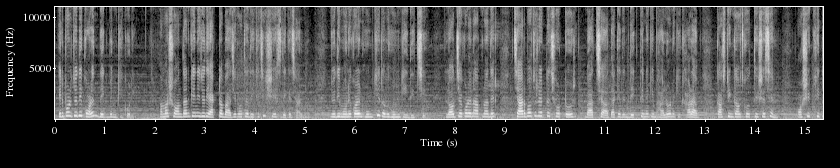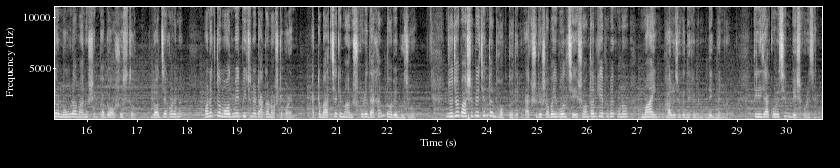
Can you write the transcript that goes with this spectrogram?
এরপর যদি করেন, দেখবেন কি করি। আমার সন্তানকে নিয়ে যদি একটা বাজে কথা দেখেছি, শেষ দেখে ছাড়ব। যদি মনে করেন হুমকি, তবে হুমকি দিচ্ছি। লজ্জা করে না আপনাদের? চার বছরের একটা ছোট্ট বাচ্চা, তাকে দেখতে নাকি ভালো, নাকি খারাপ কাস্টিং কাউচ করতে এসেছেন? অশিক্ষিত, নোংরা, মানসিকভাবে অসুস্থ। লজ্জা করে না? অনেক তো মদ মেয়ের পিছনে টাকা নষ্ট করেন। একটা বাচ্চাকে মানুষ করে দেখান, তবে বুঝব। জোজো পাশে পেয়েছেন তার ভক্তদের। একসুরে সবাই বলছে, সন্তানকে এভাবে কোনো মাই ভালো চোখে দেখবেন দেখবেন না। তিনি যা করেছেন, বেশ করেছেন।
